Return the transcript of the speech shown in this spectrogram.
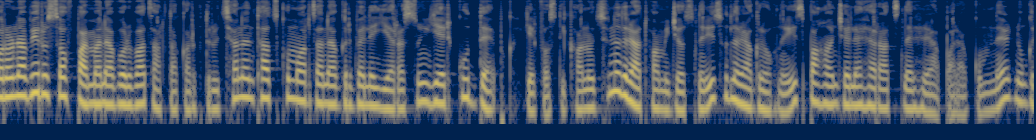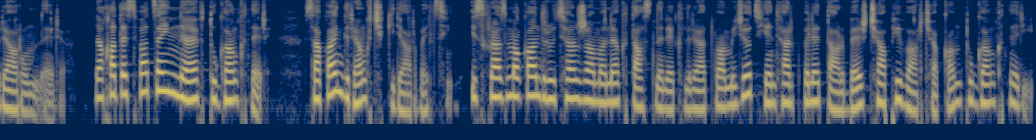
կորոնավիրուսով պայմանավորված արտակարգ դրության ընթացքում արձանագրվել է 32 դեպք, երբ ոստիկանությունը լրատվամիջոցներից ու լրագրողներից պահանջել է հեռացնել հրապարակումներն ու գրառումները։ Նախատեսված էին նաև տուգանքներ, սակայն դրանք չկիրառվեցին։ Իսկ ռազմական դրության ժամանակ 13 լրատվամիջոց ենթարկվել է տարբեր չափի վարչական տուգանքների։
